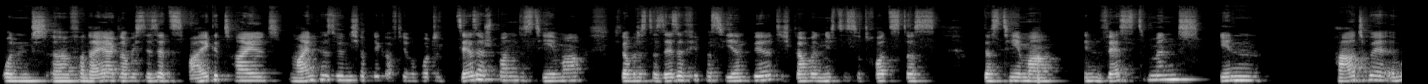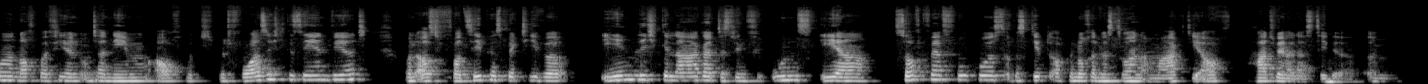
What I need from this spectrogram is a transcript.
Und äh, von daher glaube ich sehr, sehr zweigeteilt. Mein persönlicher Blick auf die Robotik, sehr, sehr spannendes Thema. Ich glaube, dass da sehr, sehr viel passieren wird. Ich glaube nichtsdestotrotz, dass das Thema Investment in Hardware immer noch bei vielen Unternehmen auch mit, mit Vorsicht gesehen wird und aus VC-Perspektive ähnlich gelagert. Deswegen für uns eher Software-Fokus, aber es gibt auch genug Investoren am Markt, die auch hardwarelastige ähm,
